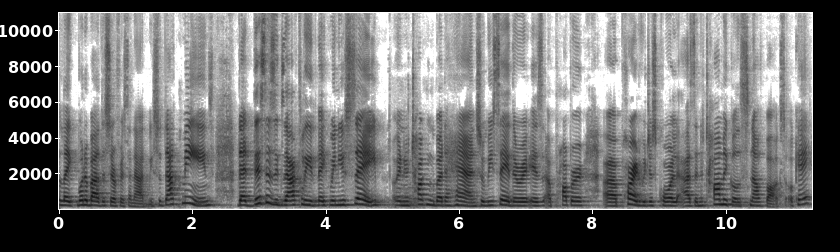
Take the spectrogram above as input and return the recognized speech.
like what about the surface anatomy? So that means that this is exactly like when you say when you're talking about a hand. So we say there is a proper uh, part which is called as anatomical snuff box. Okay,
